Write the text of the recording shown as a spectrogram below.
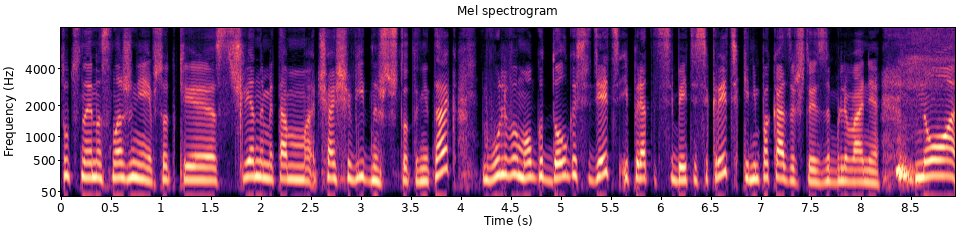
тут, наверное, сложнее. Все-таки с членами там чаще видно, что что-то не так вульвы могут долго сидеть и прятать себе эти секретики, не показывать, что есть заболевание. Но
